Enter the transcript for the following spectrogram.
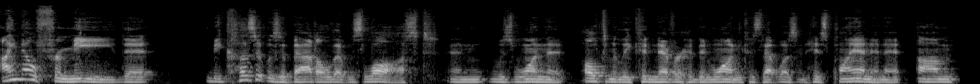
I know for me that because it was a battle that was lost and was one that ultimately could never have been won because that wasn't his plan in it, um,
